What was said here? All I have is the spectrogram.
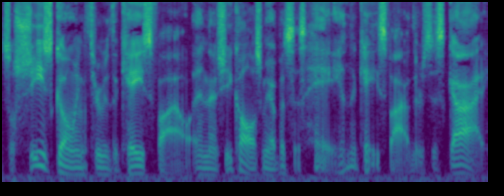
So she's going through the case file and then she calls me up and says, Hey, in the case file, there's this guy.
